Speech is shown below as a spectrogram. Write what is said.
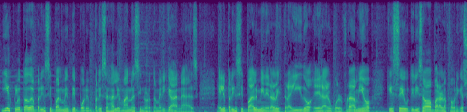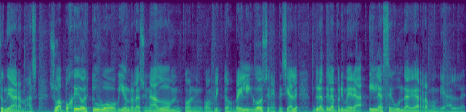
y explotada principalmente por empresas alemanas y norteamericanas. El principal mineral extraído era el wolframio, que se utilizaba para la fabricación de armas. Su apogeo estuvo bien relacionado mm, con conflictos bélicos, en especial durante la Primera y la Segunda Guerra Mundial.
